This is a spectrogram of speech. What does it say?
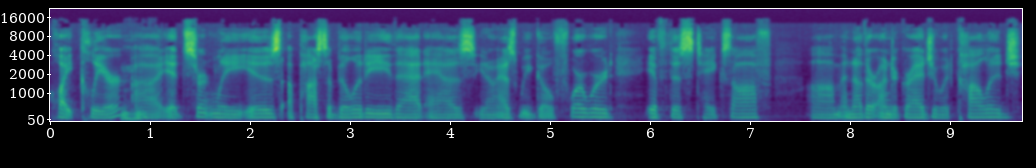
quite clear. Mm-hmm. Uh, it certainly is a possibility that as you know, as we go forward, if this takes off, um, another undergraduate college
